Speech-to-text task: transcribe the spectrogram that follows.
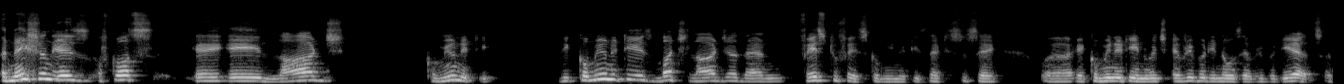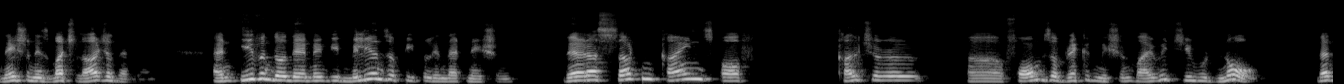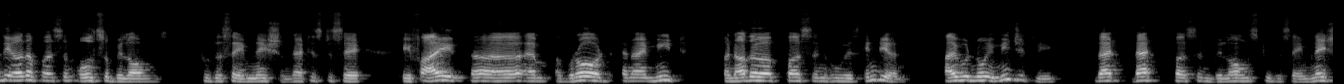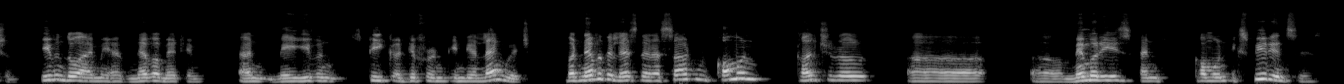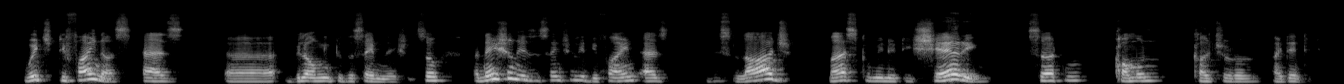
a nation is, of course, a, a large community. The community is much larger than face to face communities. That is to say, uh, a community in which everybody knows everybody else. A nation is much larger than that. And even though there may be millions of people in that nation, there are certain kinds of cultural uh, forms of recognition by which you would know that the other person also belongs to the same nation. That is to say, if I uh, am abroad and I meet another person who is Indian, I would know immediately that that person belongs to the same nation, even though I may have never met him and may even speak a different Indian language. But nevertheless, there are certain common cultural uh, uh, memories and common experiences which define us as uh, belonging to the same nation. So a nation is essentially defined as this large mass community sharing certain common cultural identity.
